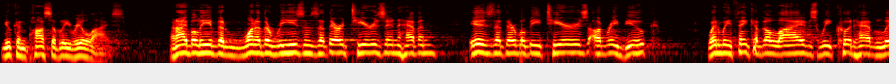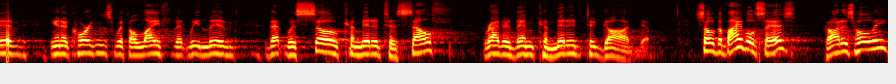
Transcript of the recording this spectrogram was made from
you can possibly realize. And I believe that one of the reasons that there are tears in heaven is that there will be tears of rebuke when we think of the lives we could have lived in accordance with a life that we lived that was so committed to self rather than committed to God. So the Bible says, God is holy,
